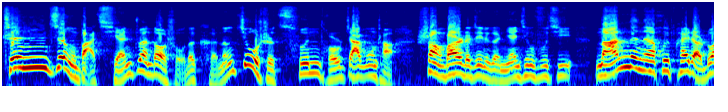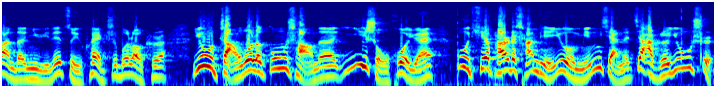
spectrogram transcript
真正把钱赚到手的，可能就是村头加工厂上班的这个年轻夫妻。男的呢会拍点段子，女的嘴快直播唠嗑，又掌握了工厂的一手货源，不贴牌的产品又有明显的价格优势。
